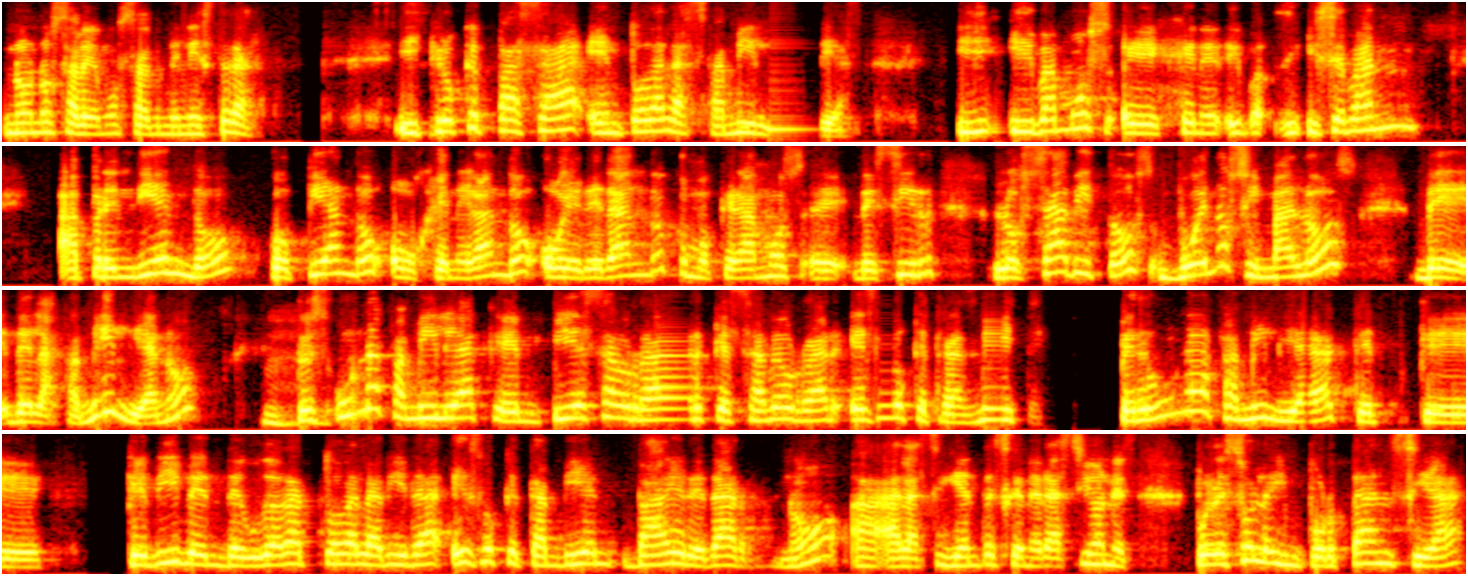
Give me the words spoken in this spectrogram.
no nos sabemos administrar. Y creo que pasa en todas las familias. Y, vamos, eh, y se van aprendiendo, copiando o generando o heredando, como queramos eh, decir, los hábitos buenos y malos de, la familia, ¿no? Entonces, una familia que empieza a ahorrar, que sabe ahorrar, es lo que transmite. Pero una familia que, que que vive endeudada toda la vida es lo que también va a heredar, ¿no? A, las siguientes generaciones. Por eso la importancia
